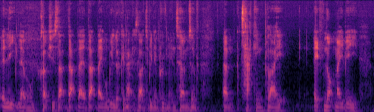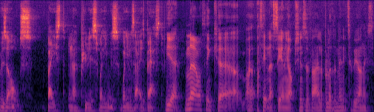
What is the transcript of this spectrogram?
elite level coaches that that they, that they will be looking at is like to be an improvement in terms of um, attacking play, if not maybe results based. You know Pulis when he was when he was at his best. Yeah, no, I think uh, I, I think that's the only options available at the minute, to be honest.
